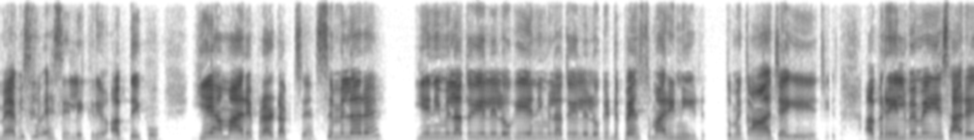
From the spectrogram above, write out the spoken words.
मैं अभी सब ऐसे ही लिख रही हूँ, अब देखो। ये हमारे प्रोडक्ट्स हैं। सिमिलर है? ये नहीं मिला तो ये ले लोगे, ये नहीं मिला तो ये ले लोगे। डिपेंड्स तुम्हारी नीड तुम्हें कहाँ चाहिए ये चीज़? अब रेलवे में ये सारे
